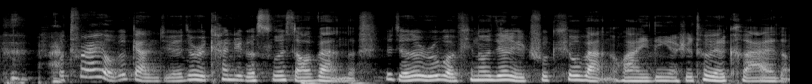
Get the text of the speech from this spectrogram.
我突然有个感觉，就是看这个缩小版的，就觉得如果拼多接里出 Q 版的话，一定也是特别可爱的。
